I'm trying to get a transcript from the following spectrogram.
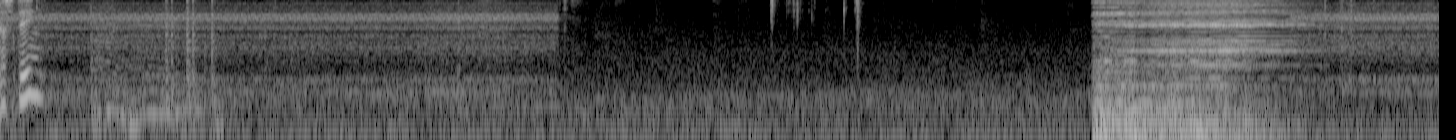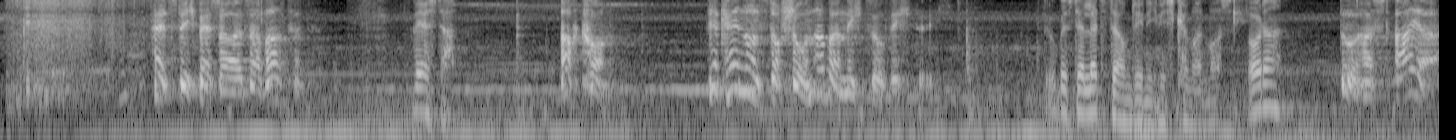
Das Ding? Hältst dich besser als erwartet. Wer ist da? Ach komm. Wir kennen uns doch schon, aber nicht so wichtig. Du bist der Letzte, um den ich mich kümmern muss, oder? Du hast Eier.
